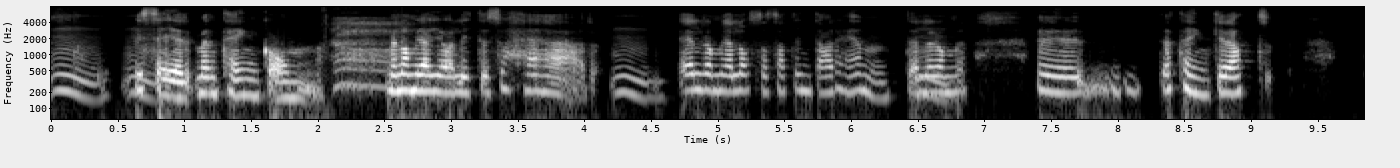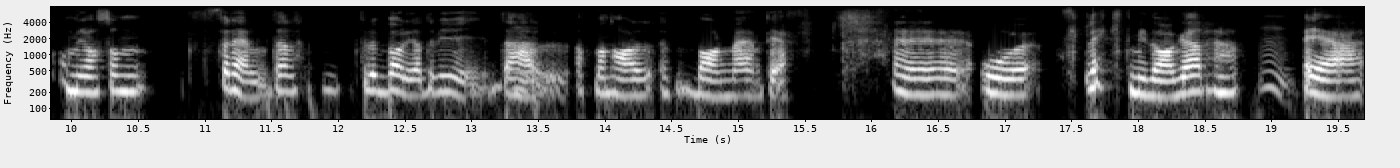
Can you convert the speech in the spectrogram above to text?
Mm, mm. Vi säger, men tänk om. Men om jag gör lite så här. Mm. Eller om jag låtsas att det inte har hänt. Eller mm. om eh, jag tänker att om jag som förälder, för det började vi i, det här Mm. att man har ett barn med NPF. Eh, och släktmiddagar Mm. är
